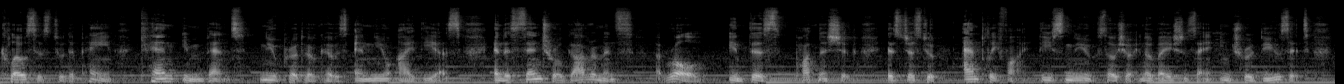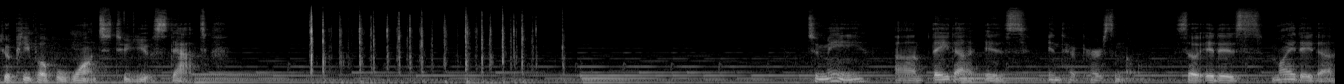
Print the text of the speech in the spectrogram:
closest to the pain, can invent new protocols and new ideas. And the central government's role in this partnership is just to amplify these new social innovations and introduce it to people who want to use that. To me, um, data is interpersonal. So it is my data,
